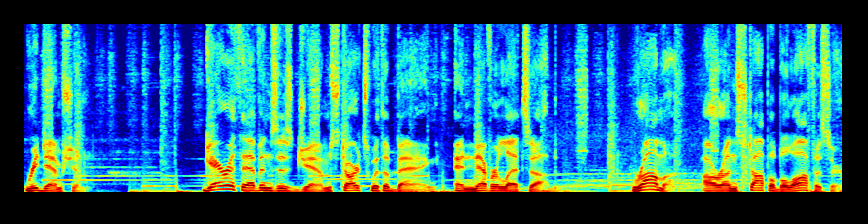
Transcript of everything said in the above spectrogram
Redemption Gareth Evans's gem starts with a bang and never lets up. Rama, our unstoppable officer,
